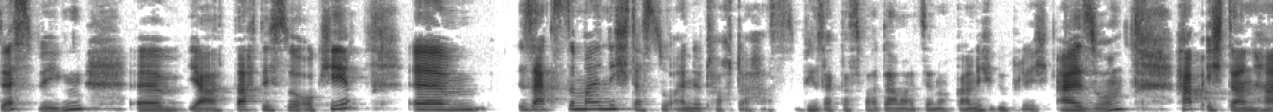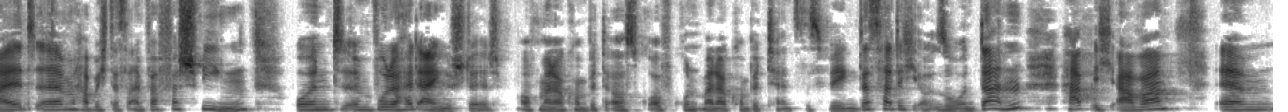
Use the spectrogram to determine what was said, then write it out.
deswegen, ähm, ja, dachte ich so, okay, ähm, sagst du mal nicht, dass du eine Tochter hast. Wie gesagt, das war damals ja noch gar nicht üblich. Also habe ich dann halt, ähm, habe ich das einfach verschwiegen und ähm, wurde halt eingestellt auf meiner Kompetenz, aufgrund meiner Kompetenz. Deswegen, das hatte ich so. Und dann habe ich aber, ähm,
